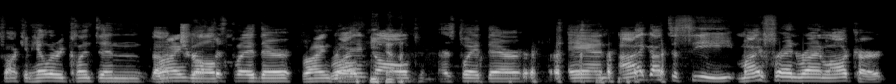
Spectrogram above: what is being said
fucking Hillary Clinton, uh, Ryan Trump has played there. Ryan Ryan Gault. Gauld has played there, and I got to see my friend Ryan Lockhart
